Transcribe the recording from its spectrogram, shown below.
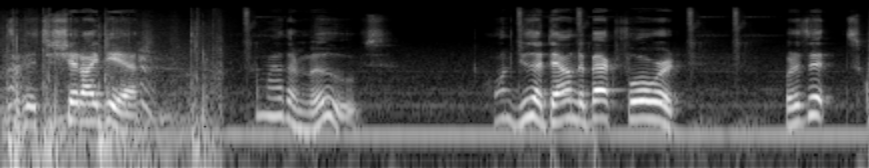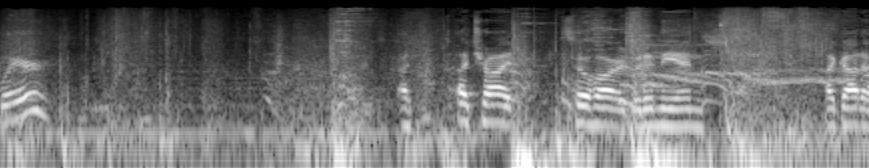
It's a, it's a shit idea. My other moves? I want to do that down to back forward. What is it? Square? I I tried so hard, but in the end, I got a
